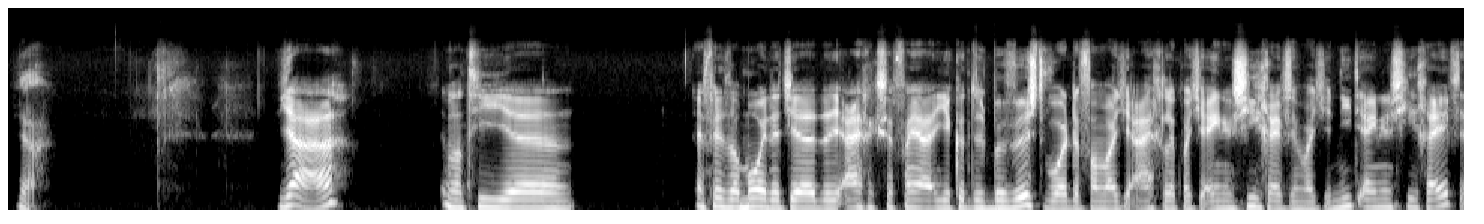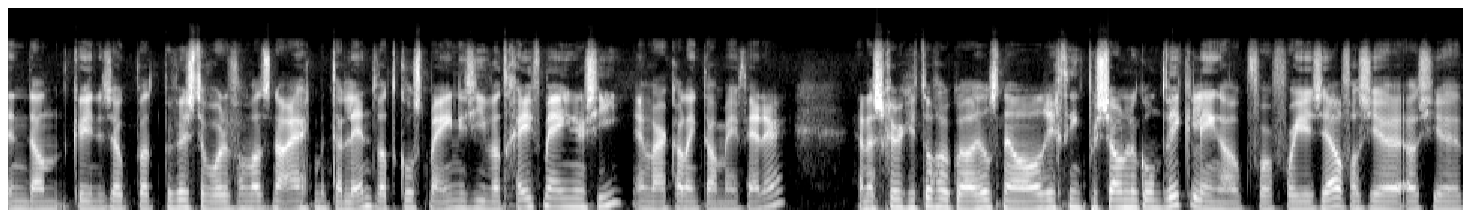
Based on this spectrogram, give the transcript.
ja. Ja, want die. Ik vind het wel mooi dat je, dat je eigenlijk zegt van ja, je kunt dus bewust worden van wat je eigenlijk, wat je energie geeft en wat je niet energie geeft. En dan kun je dus ook wat bewuster worden van wat is nou eigenlijk mijn talent, wat kost me energie, wat geeft me energie en waar kan ik dan mee verder. En dan schurk je toch ook wel heel snel richting persoonlijke ontwikkeling ook voor, voor jezelf. Als je, als je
